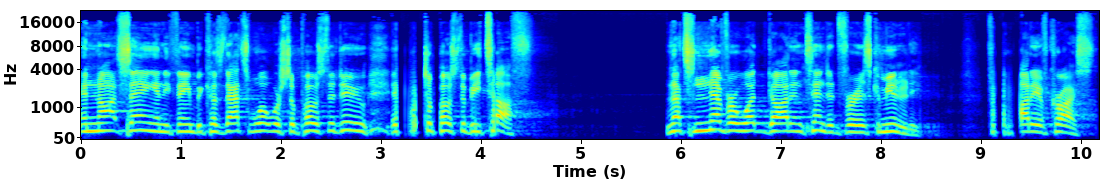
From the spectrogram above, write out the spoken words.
and not saying anything because that's what we're supposed to do. We're supposed to be tough. And that's never what God intended for his community, for the body of Christ.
